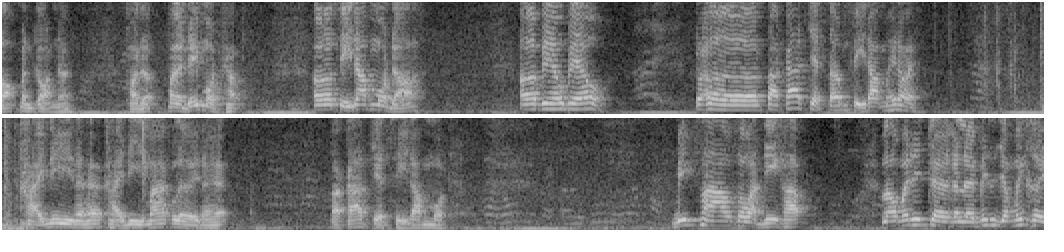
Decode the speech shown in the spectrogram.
ล็อกมันก่อนนะขอเดี๋ยวเปิดได้หมดครับ เออสีดำหมดเหรอเออเบลเบลเออตาก้าเจ็ดเติมสีดำให้หน่อย ขายดีนะฮะ ขายดีมากเลยนะฮะตาก้าเจ็ดสีดำหมด บิ๊กซาวสวัสดีครับ เราไม่ได้เจอกันเลยไม่ยังไม่เคย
